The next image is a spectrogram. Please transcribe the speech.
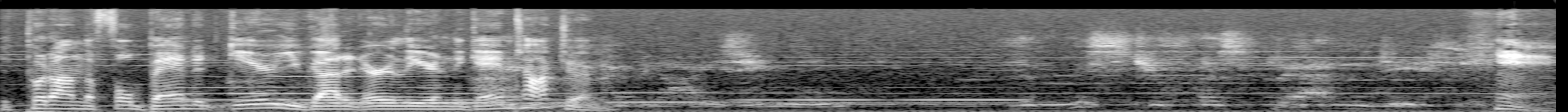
You put on the full bandit gear. You got it earlier in the game. Talk to him.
